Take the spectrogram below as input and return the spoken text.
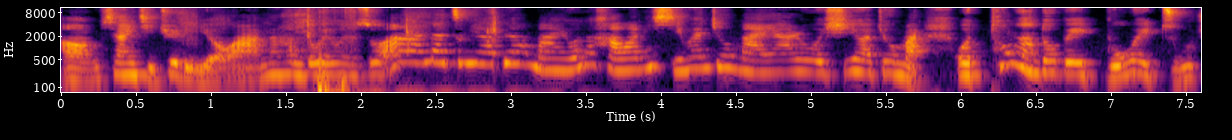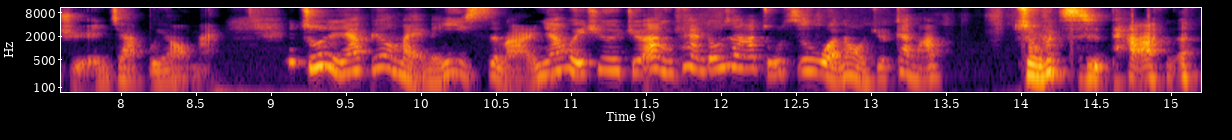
啊、像一起去旅游啊，那他们都会问说啊，那这个要不要买？我说好啊，你喜欢就买呀、啊，如果需要就买。我通常都被不会阻止人家不要买，阻止人家不要买没意思嘛，人家回去会觉得啊，你看都是他阻止我，那我觉得干嘛阻止他呢？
